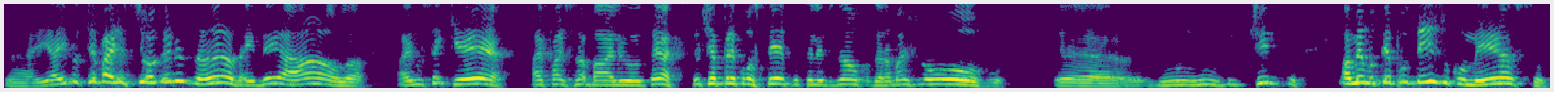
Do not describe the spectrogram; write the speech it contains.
Né? E aí você vai se organizando, aí dei aula, aí não sei o quê, aí faz trabalho. Eu tinha preconceito com televisão quando era mais novo. É, não, não, tinha, ao mesmo tempo, desde o começo,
